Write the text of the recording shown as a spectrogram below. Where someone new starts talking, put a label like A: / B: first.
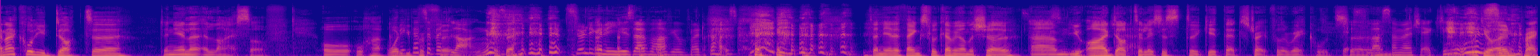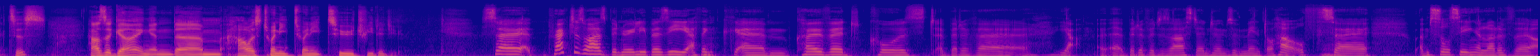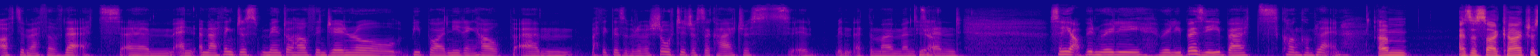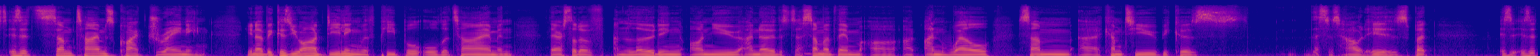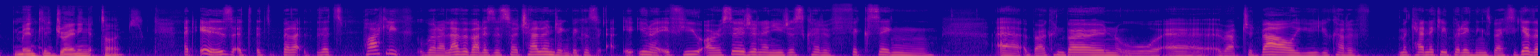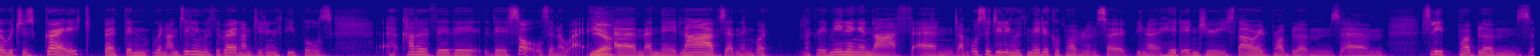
A: Can I call you Dr. Danella Eliasov? Or, or how, what do you
B: that's
A: prefer?
B: That's a bit long. it's really going to use up half your podcast.
A: Danella, thanks for coming on the show. Um, you are a doctor. Let's just uh, get that straight for the record.
B: yes,
A: So,
B: last
A: um,
B: time I checked. Yes.
A: with your own practice, how's it going? And um, how has 2022 treated you?
B: So practice wise, been really busy. I think um, COVID caused a bit of a yeah, a, a bit of a disaster in terms of mental health. So I'm still seeing a lot of the aftermath of that, um, and and I think just mental health in general, people are needing help. Um, I think there's a bit of a shortage of psychiatrists in, in, at the moment,
A: Yeah.
B: and so yeah, I've been really really busy, but can't complain.
A: Um, as a psychiatrist, is it sometimes quite draining? You know, because you are dealing with people all the time and they're sort of unloading on you. I know that some of them are, are unwell, some uh, come to you because this is how it is. But is it, is it mentally draining at times?
B: It is, it, it, but I, that's partly what I love about it is it's so challenging because you know if you are a surgeon and you're just kind of fixing uh, a broken bone or uh, a ruptured bowel, you you kind of mechanically putting things back together, which is great. But then when I'm dealing with the brain, I'm dealing with people's uh, kind of their, their their souls in a way,
A: Yeah.
B: um, and their lives, and then what like their meaning in life. And I'm also dealing with medical problems, so you know head injuries, thyroid problems, um, sleep problems,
